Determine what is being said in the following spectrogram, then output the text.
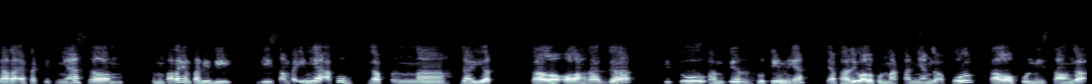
cara efektifnya Sem- sementara yang tadi di disampaikan ya aku nggak pernah diet kalau olahraga itu hampir rutin ya tiap hari walaupun makannya nggak full kalaupun misal nggak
